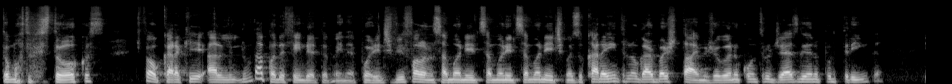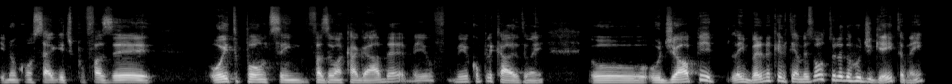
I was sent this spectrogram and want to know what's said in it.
tomou dois tocos. Tipo, é o cara que não dá para defender também, né? Pô, a gente vive falando Samonite, Samonite, Samonite, mas o cara entra no garbage time, jogando contra o Jazz, ganhando por 30 e não consegue, tipo, fazer oito pontos sem fazer uma cagada é meio, meio complicado também. O, o Diop, lembrando que ele tem a mesma altura do Rudy Gay também,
